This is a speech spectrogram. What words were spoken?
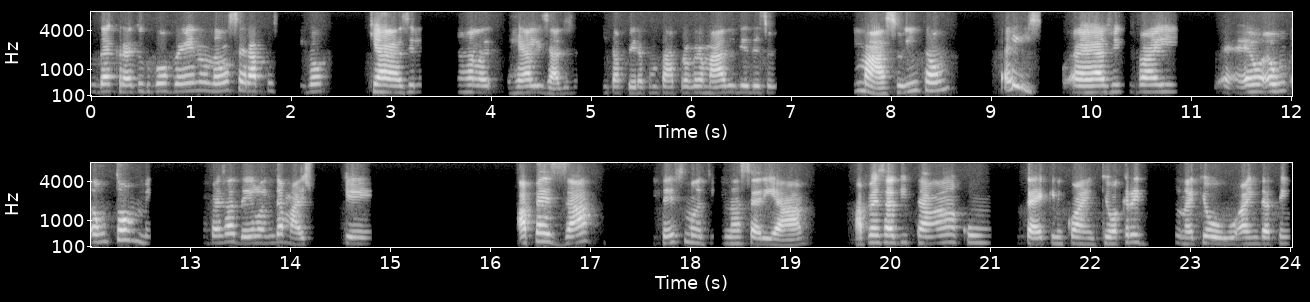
o decreto do governo não será possível que as eleições realizadas na quinta-feira, como estava programado, dia 18 de março. Então, é isso. É, a gente vai é, é, um, é um tormento, um pesadelo ainda mais, porque apesar de ter se mantido na Série A, apesar de estar com um técnico que eu acredito, né, que eu ainda tenho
